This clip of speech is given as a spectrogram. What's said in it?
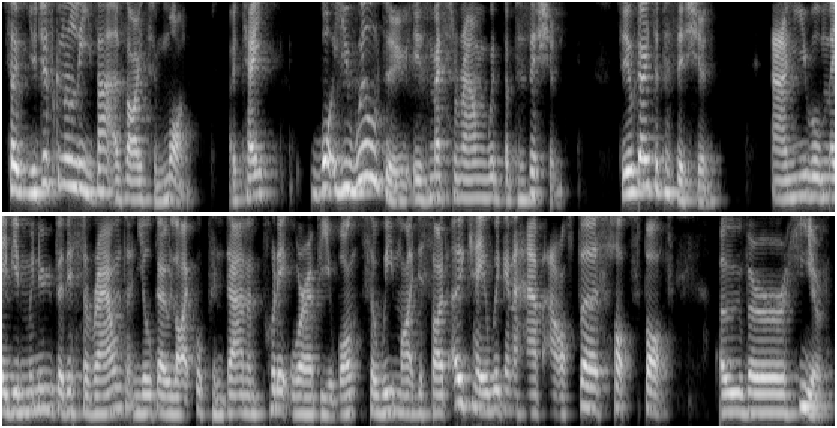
So you're just going to leave that as item one, okay? What you will do is mess around with the position. So you'll go to position, and you will maybe maneuver this around and you'll go like up and down and put it wherever you want. So we might decide, okay, we're going to have our first hotspot over here.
